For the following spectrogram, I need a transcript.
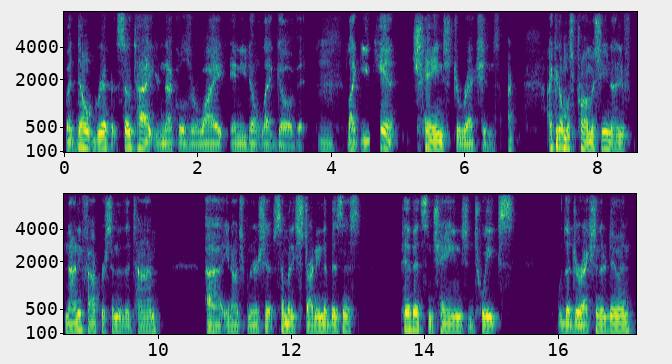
but don't grip it so tight your knuckles are white and you don't let go of it. Like you can't change directions. I I could almost promise you 95 percent of the time uh, in entrepreneurship, somebody starting a business pivots and change and tweaks the direction they're doing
